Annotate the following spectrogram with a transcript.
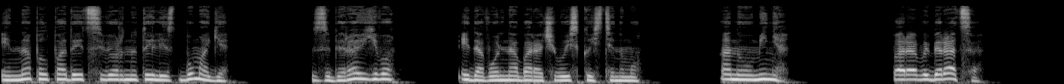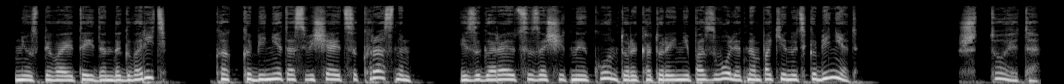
и на пол падает свернутый лист бумаги. Забираю его и довольно оборачиваюсь к истинному. Оно у меня. «Пора выбираться», не успевает Эйден договорить, как кабинет освещается красным и загораются защитные контуры, которые не позволят нам покинуть кабинет. «Что это?»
